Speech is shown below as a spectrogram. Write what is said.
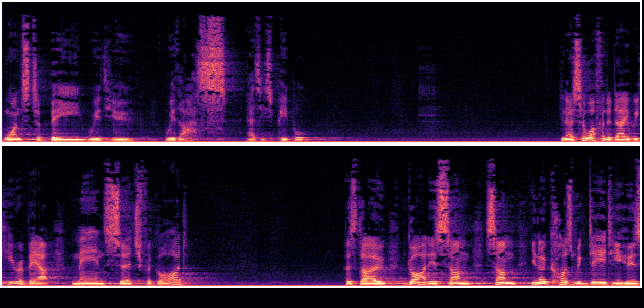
wants to be with you, with us as his people? You know, so often today we hear about man's search for God as though God is some, some, you know, cosmic deity who's,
